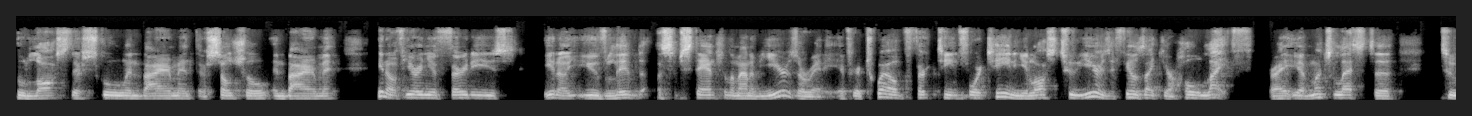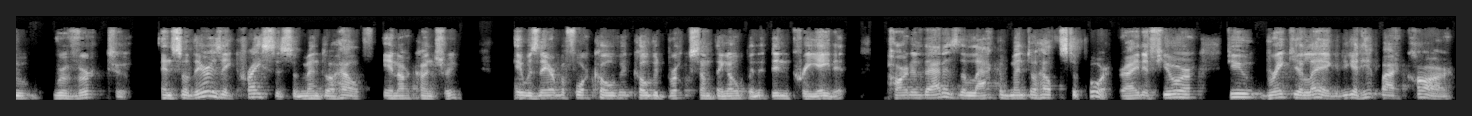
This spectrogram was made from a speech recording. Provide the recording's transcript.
who lost their school environment, their social environment, you know, if you're in your 30s, you know, you've lived a substantial amount of years already. If you're 12, 13, 14, and you lost two years, it feels like your whole life right? You have much less to to revert to. And so there is a crisis of mental health in our country. It was there before COVID. COVID broke something open. It didn't create it. Part of that is the lack of mental health support, right? If you're if you break your leg, if you get hit by a car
